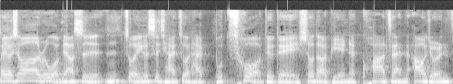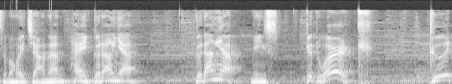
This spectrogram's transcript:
还有说，如果我们要是嗯做一个事情还做的还不错，对不对？受到别人的夸赞，澳洲人怎么会讲呢？Hey, good on ya. Good on ya means good work. Good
